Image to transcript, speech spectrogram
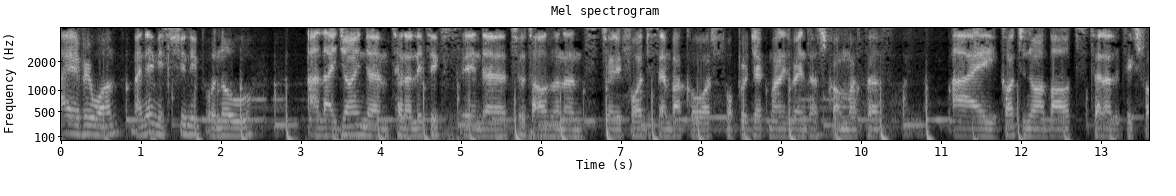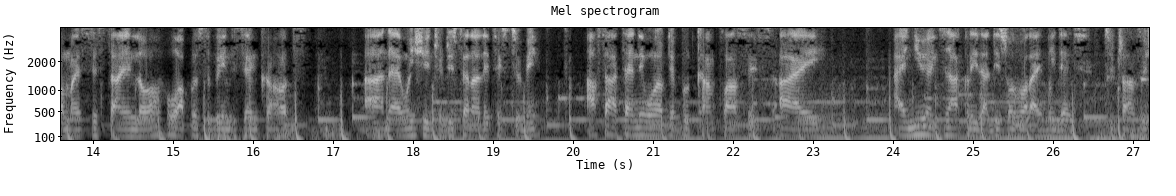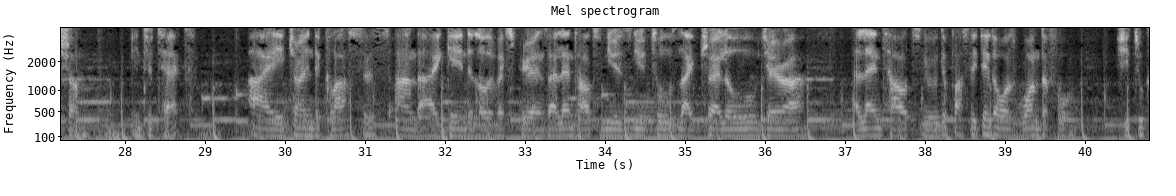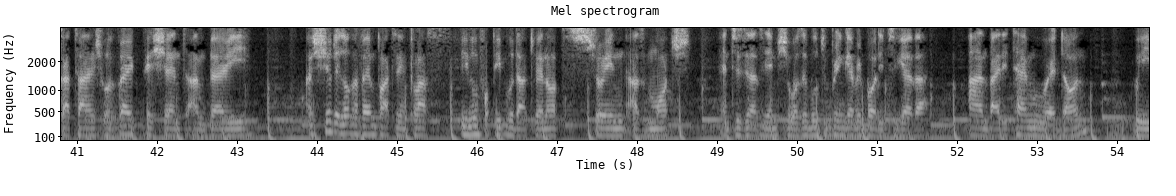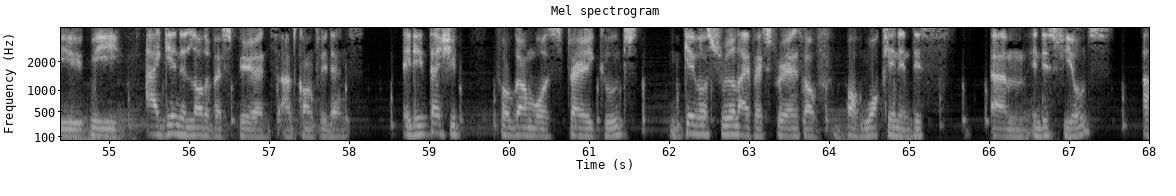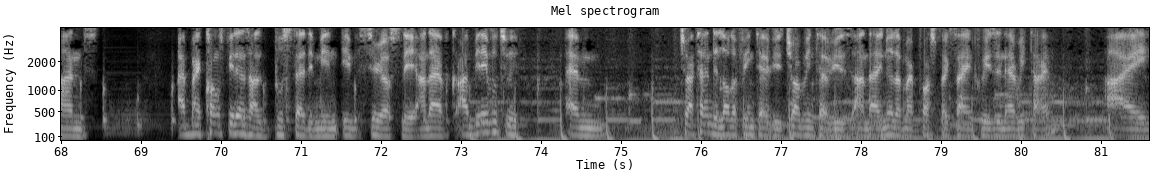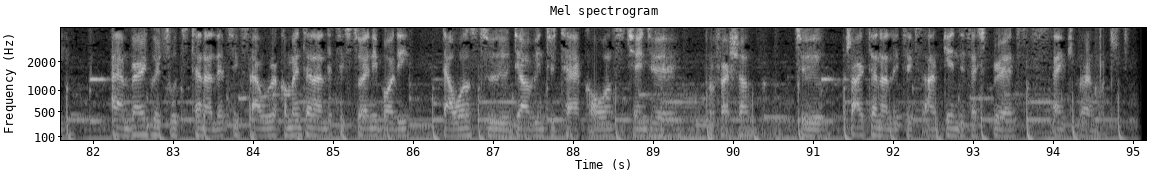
Hi everyone, my name is Philip Onowu and I joined um, 10alytics in the 2024 December cohort for project management and Scrum Masters. I got to know about 10alytics from my sister-in-law who happens to be in the same crowd and uh, when she introduced 10alytics to me. After attending one of the bootcamp classes, I I knew exactly that this was what I needed to transition into tech. I joined the classes and I gained a lot of experience. I learned how to use new tools like Trello, Jira. I learned how to, the facilitator was wonderful. She took her time. She was very patient and very, I showed a lot of empathy in class, even for people that were not showing as much enthusiasm. She was able to bring everybody together. And by the time we were done, we, we, I gained a lot of experience and confidence. The internship program was very good. It gave us real life experience of, of working in this, um, in these fields. And I, my confidence has boosted me seriously. And I've, I've been able to, um, to attend a lot of interviews, job interviews, and I know that my prospects are increasing every time. I I am very grateful to 10alytics. I will recommend 10alytics to anybody that wants to delve into tech or wants to change a profession to try 10 Analytics and gain these experiences. Thank you very much.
